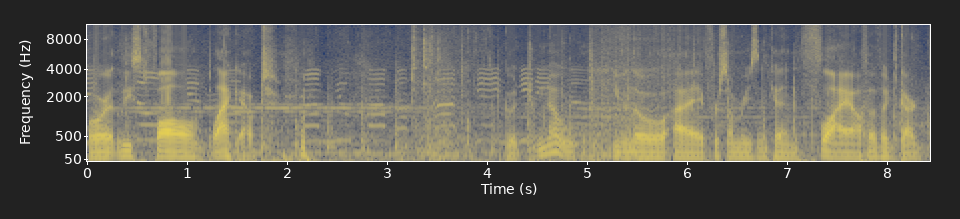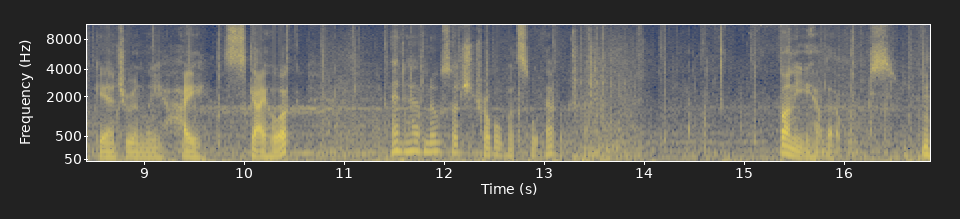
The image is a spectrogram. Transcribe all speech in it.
Or at least fall blackout. Good to know. Even though I, for some reason, can fly off of a gargantuanly high skyhook and have no such trouble whatsoever. Funny how that works. yeah,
